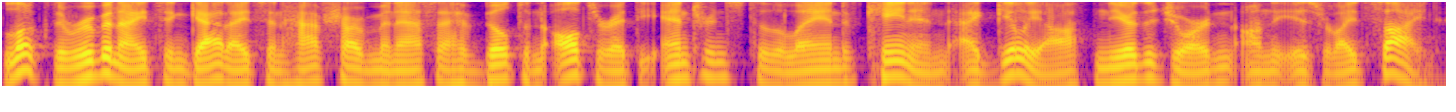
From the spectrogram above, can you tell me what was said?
Look, the Reubenites and Gadites and half tribe of Manasseh have built an altar at the entrance to the land of Canaan at Geliloth near the Jordan on the Israelite side.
